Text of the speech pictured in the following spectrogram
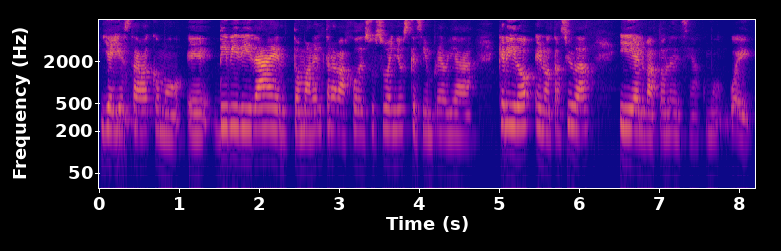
y ella estaba como eh, dividida en tomar el trabajo de sus sueños que siempre había querido en otra ciudad y el vato le decía como, güey,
